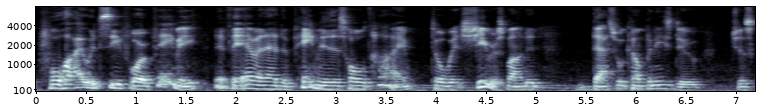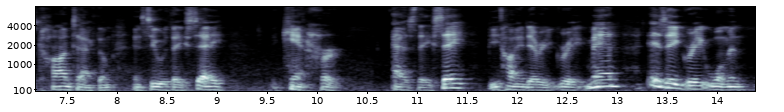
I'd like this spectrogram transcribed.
why would C4 pay me if they haven't had to pay me this whole time? To which she responded, that's what companies do. Just contact them and see what they say. It can't hurt. As they say, behind every great man is a great woman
